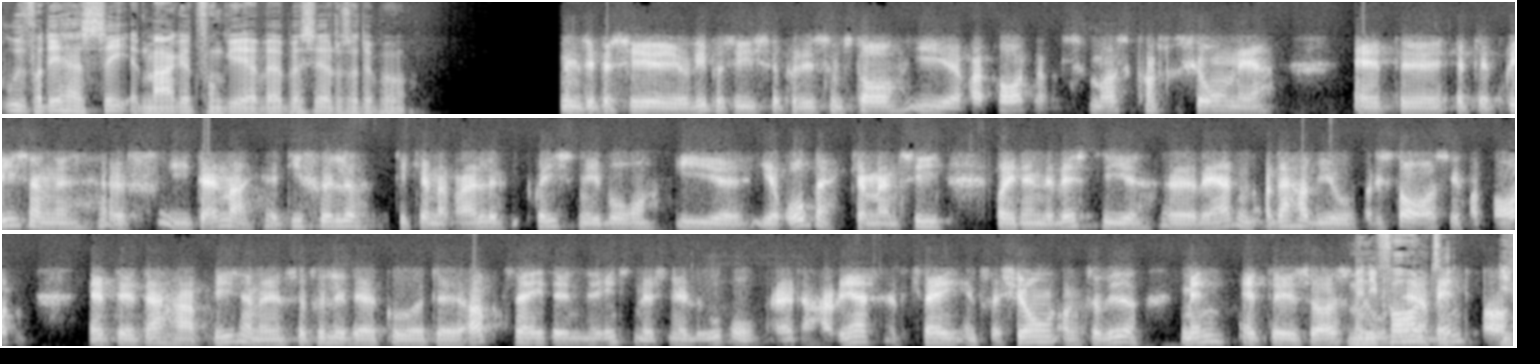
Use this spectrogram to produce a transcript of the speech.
ud fra det her se, at markedet fungerer, hvad baserer du så det på? Jamen, det baserer jo lige præcis på det, som står i øh, rapporten, og som også konklusionen er, at, øh, at øh, priserne i Danmark, at de følger de generelle prisniveauer i, i Europa, kan man sige, og i den vestlige øh, verden. Og der har vi jo, og det står også i rapporten, at øh, der har priserne selvfølgelig været gået øh, op kvæg den øh, internationale uro, der har været at kvæg inflation og så videre, men at det så også Men i forhold er vendt og i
